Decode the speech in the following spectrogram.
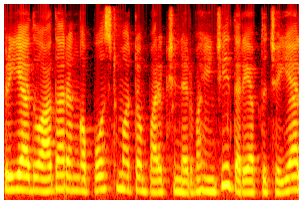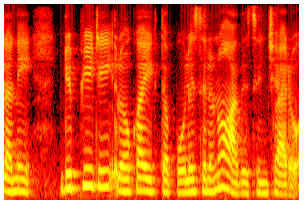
ఫిర్యాదు ఆధారంగా పోస్టుమార్టం పరీక్ష నిర్వహించి దర్యాప్తు చేయాలని డిప్యూటీ లోకాయుక్త పోలీసులను ఆదేశించారు.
